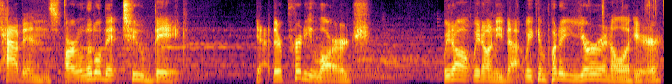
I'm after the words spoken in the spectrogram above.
cabins are a little bit too big. Yeah, they're pretty large. We don't we don't need that. We can put a urinal here.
